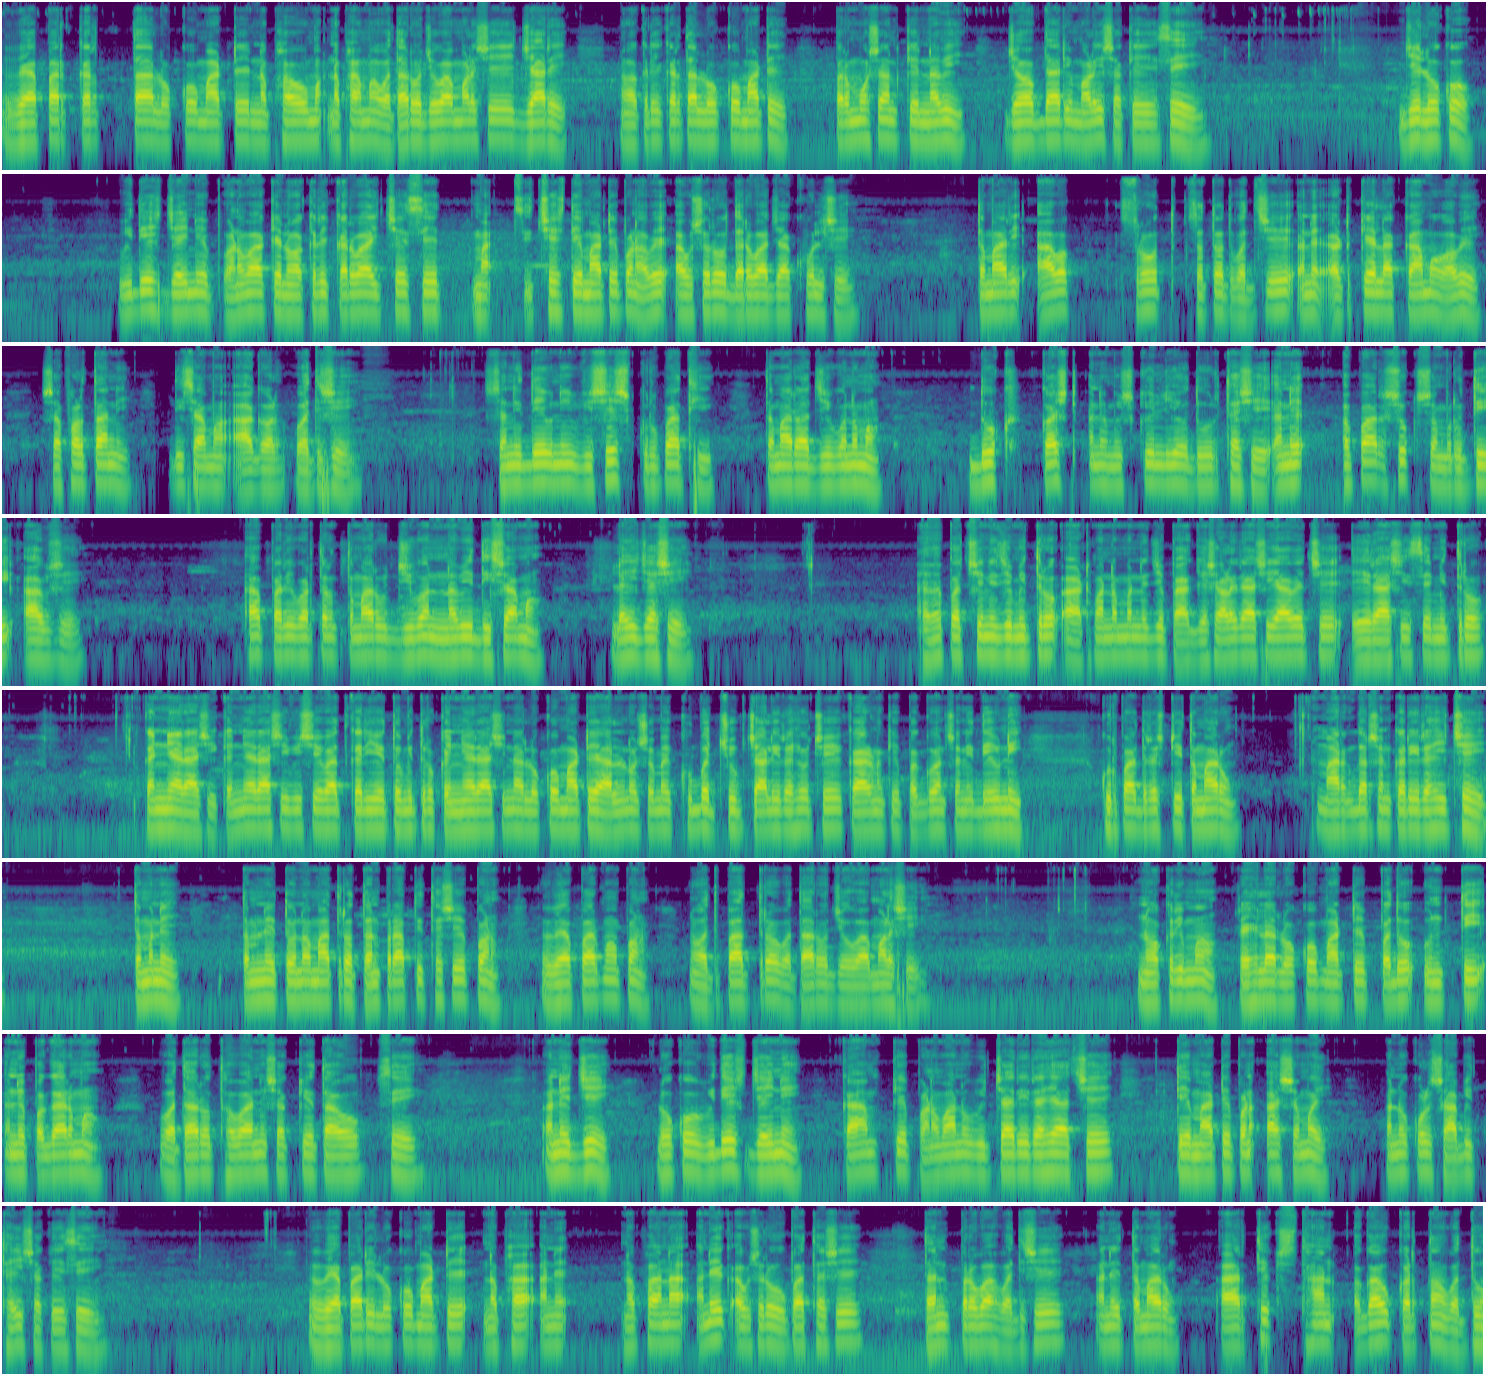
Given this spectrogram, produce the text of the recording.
વ્યાપાર કરતા લોકો માટે નફાઓમાં, નફામાં વધારો જોવા મળશે. જ્યારે નોકરી કરતા લોકો માટે પ્રમોશન કે નવી જવાબદારી મળી શકે છે. જે લોકો વિદેશ જઈને ભણવા કે નોકરી કરવા ઈચ્છે છે ઈચ્છે તે માટે પણ હવે અવસરો દરવાજા ખોલશે. તમારી આવક સ્ત્રોત સતત વધશે અને અટકેલા કામો હવે સફળતાની દિશામાં આગળ વધશે. શનિદેવની વિશેષ કૃપાથી તમારા જીવનમાં દુઃખ, કષ્ટ અને મુશ્કેલીઓ દૂર થશે અને અપાર સુખ સમૃદ્ધિ આવશે. આ પરિવર્તન તમારું જીવન નવી દિશામાં લઈ જશે. હવે પછીની જે મિત્રો આઠમા નંબરની જે ભાગ્યશાળી રાશિ આવે છે, એ રાશિ છે મિત્રો કન્યા રાશિ. કન્યા રાશિ વિશે વાત કરીએ તો મિત્રો કન્યા રાશિના લોકો માટે હાલનો સમય ખૂબ જ શુભ ચાલી રહ્યો છે, કારણ કે ભગવાન શનિદેવની કૃપા દ્રષ્ટિ તમારું માર્ગદર્શન કરી રહી છે. તમને તમને તો ન માત્ર ધન પ્રાપ્તિ થશે, પણ વેપારમાં પણ નોંધપાત્ર વધારો જોવા મળશે. નોકરીમાં રહેલા લોકો માટે પદો ઉન્નતિ અને પગારમાં વધારો થવાની શક્યતાઓ છે. અને જે લોકો વિદેશ જઈને કામ કે ભણવાનું વિચારી રહ્યા છે, તે માટે પણ આ સમય અનુકૂળ સાબિત થઈ શકે છે. વેપારી લોકો માટે નફા અને નફાના અનેક અવસરો ઊભા થશે, ધન પ્રવાહ વધશે અને તમારું આર્થિક સ્થાન અગાઉ કરતાં વધુ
